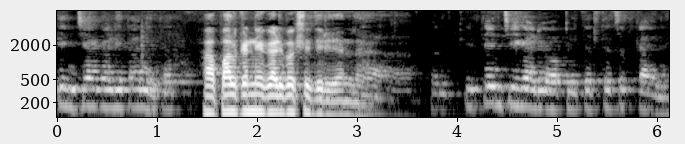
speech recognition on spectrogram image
त्यांच्या गाडीत आणतात हा पालकांनी गाडी बक्षीस दिली त्यांना. हा, पण ती त्यांची गाडी वापरतात त्याच्यात काय नाही.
